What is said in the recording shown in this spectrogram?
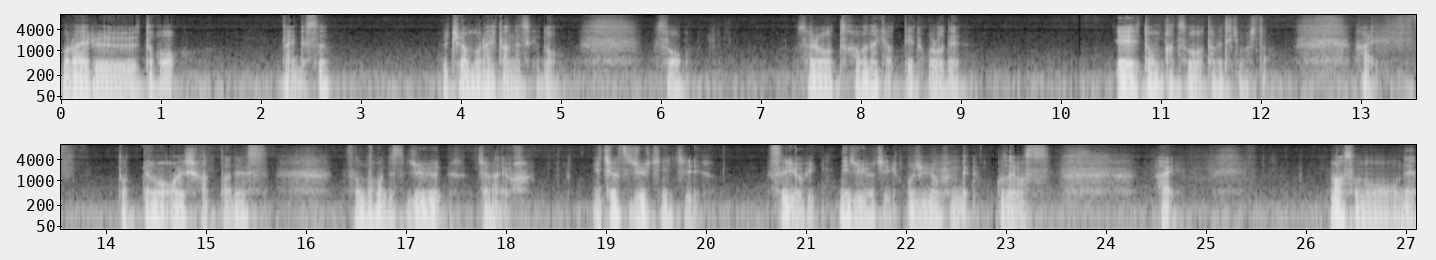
もらえるとこ、ないです？うちはもらえたんですけど、そう。それを使わなきゃっていうところで、ええとんかつを食べてきました。はい。とっても美味しかったです。そんな本日10じゃないわ。1月11日水曜日24時54分でございます。はい。まあそのね、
